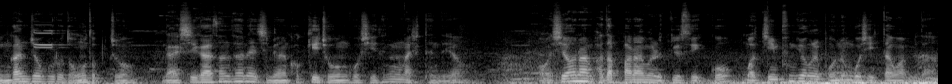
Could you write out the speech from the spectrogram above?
인간적으로 너무 덥죠. 날씨가 선선해지면 걷기 좋은 곳이 생각나실 텐데요. 어, 시원한 바닷바람을 느낄 수 있고 멋진 풍경을 보는 곳이 있다고 합니다.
